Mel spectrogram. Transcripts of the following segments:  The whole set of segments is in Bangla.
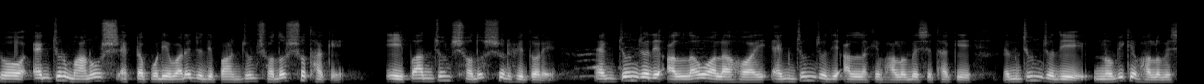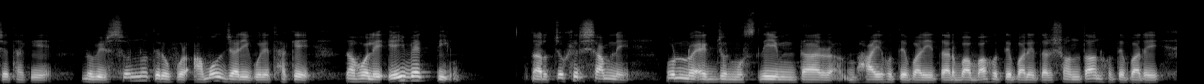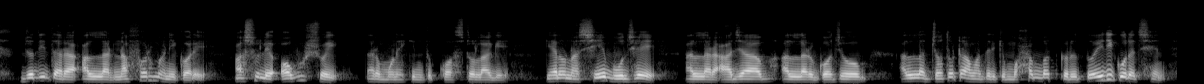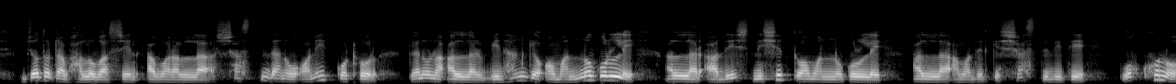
তো একজন মানুষ একটা পরিবারে যদি পাঁচজন সদস্য থাকে, এই পাঁচজন সদস্যর ভিতরে একজন যদি আল্লাহওয়ালা হয়, একজন যদি আল্লাহকে ভালোবেসে থাকে, একজন যদি নবীকে ভালোবেসে থাকে, নবীর সন্ন্যতের উপর আমল জারি করে থাকে, তাহলে এই ব্যক্তি তার চোখের সামনে অন্য একজন মুসলিম, তার ভাই হতে পারে, তার বাবা হতে পারে, তার সন্তান হতে পারে, যদি তারা আল্লাহর নাফরমানি করে, আসলে অবশ্যই তার মনে কিন্তু কষ্ট লাগে। কেননা সে বোঝে আল্লাহর আজাব আল্লাহর গজব, আল্লাহ যতটা আমাদেরকে মহাব্বত করে তৈরি করেছেন, যতটা ভালোবাসেন, আবার আল্লাহ শাস্তি দানও অনেক কঠোর। কেননা আল্লাহর বিধানকে অমান্য করলে, আল্লাহর আদেশ নিষেধকে অমান্য করলে, আল্লাহ আমাদেরকে শাস্তি দিতে কখনো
